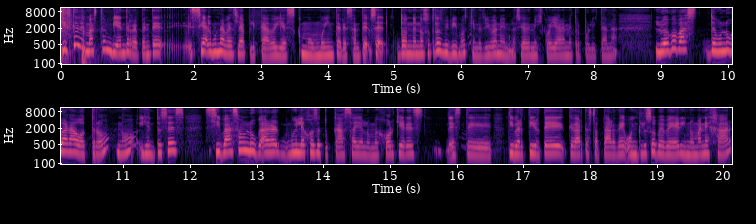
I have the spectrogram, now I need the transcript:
Y es que además también de repente, sí alguna vez le he aplicado y es como muy interesante, o sea, donde nosotros vivimos, quienes vivan en la Ciudad de México, en la metropolitana, luego vas de un lugar a otro, ¿no? Y entonces, si vas a un lugar muy lejos de tu casa y a lo mejor quieres este, divertirte, quedarte hasta tarde o incluso beber y no manejar,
